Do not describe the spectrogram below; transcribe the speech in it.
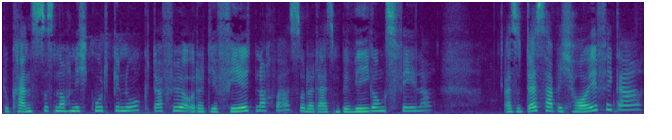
du kannst es noch nicht gut genug dafür oder dir fehlt noch was oder da ist ein Bewegungsfehler. Also das habe ich häufiger.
